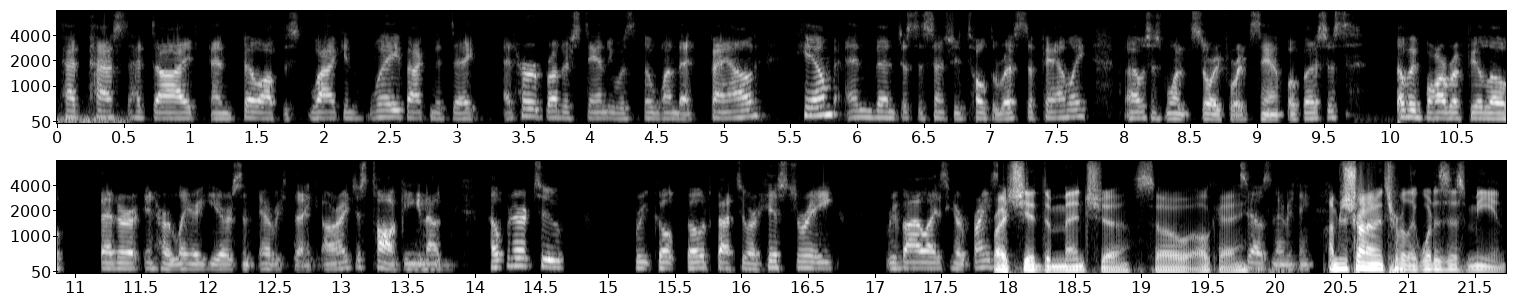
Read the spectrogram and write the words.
had passed, had died, and fell off this wagon way back in the day, and her brother Stanley was the one that found him, and then just essentially told the rest of the family. That was just one story for example, but it's just helping Barbara feel a little better in her later years and everything. All right, just talking, you know, helping her to re- go, go back to her history, revitalizing her brain Right. She had dementia. So okay. cells and everything. I'm just trying to interpret. Like, what does this mean?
